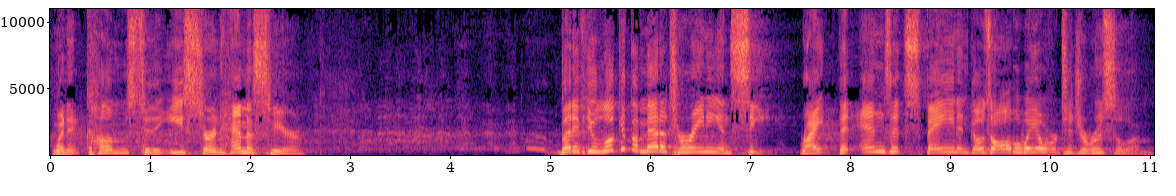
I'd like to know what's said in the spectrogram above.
when it comes to the Eastern Hemisphere. But if you look at the Mediterranean Sea, right, that ends at Spain and goes all the way over to Jerusalem,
